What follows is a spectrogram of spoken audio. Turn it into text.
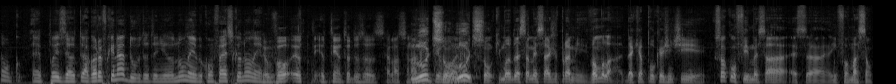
Não, é, pois é, eu agora eu fiquei na dúvida, Danilo, eu não lembro, confesso que eu não lembro. Eu, vou, eu, eu tenho todos os relacionados. Ludson, olhar. Ludson, que mandou essa mensagem pra mim. Vamos lá, daqui a pouco a gente só confirma essa, essa informação.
